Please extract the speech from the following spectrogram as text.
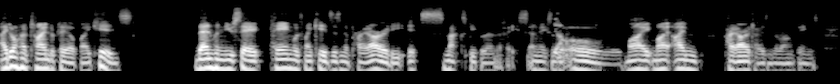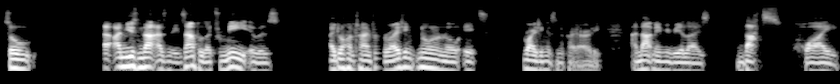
i don't have time to play with my kids. Then when you say playing with my kids isn't a priority it smacks people in the face and makes them Yeah. go oh my my i'm prioritizing the wrong things. So i'm using that as an example. Like for me it was I don't have time for writing. No, no, no. It's writing isn't a priority. And that made me realize that's why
